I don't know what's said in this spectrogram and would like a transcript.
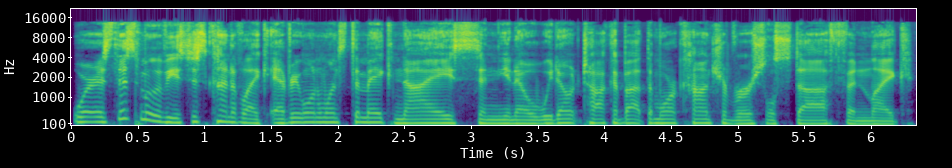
Whereas this movie is just kind of like everyone wants to make nice, and you know, we don't talk about the more controversial stuff, and like.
